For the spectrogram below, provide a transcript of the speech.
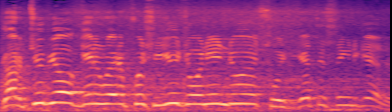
Got a tube yoke, getting ready to push a U joint into it so we can get this thing together.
